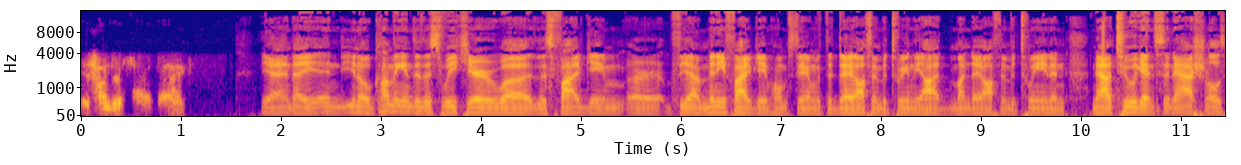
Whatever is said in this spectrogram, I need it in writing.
his hundredth time back. Yeah, and I and you know coming into this week here, uh, this five game or yeah mini five game homestand with the day off in between, the odd Monday off in between, and now two against the Nationals.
